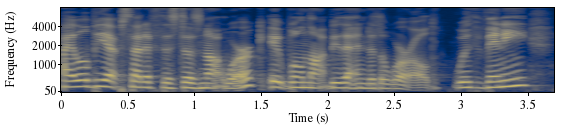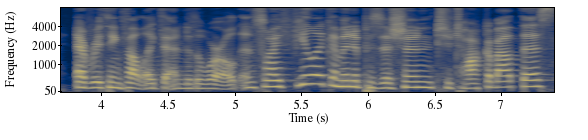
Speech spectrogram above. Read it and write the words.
I will be upset if this does not work. It will not be the end of the world. With Vinny, everything felt like the end of the world. And so I feel like I'm in a position to talk about this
